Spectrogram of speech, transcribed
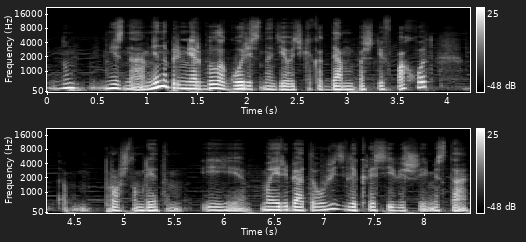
ну, не знаю, мне, например, было горестно, девочки, когда мы пошли в поход прошлым летом, и мои ребята увидели красивейшие места,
